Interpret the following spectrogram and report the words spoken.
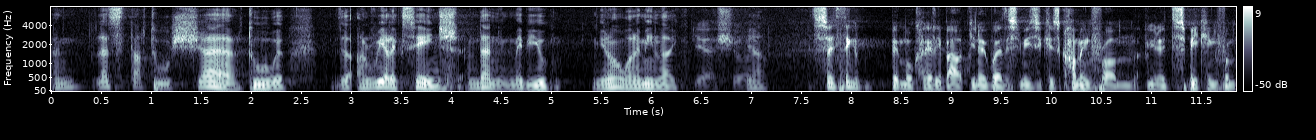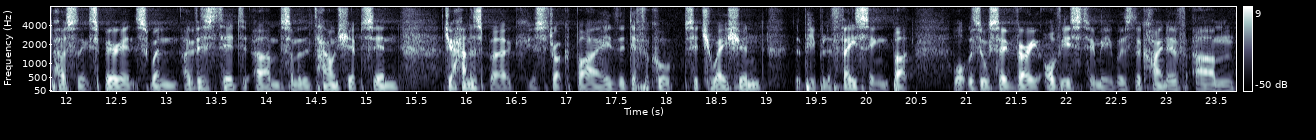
and let's start to share to uh, the, a real exchange and then maybe you you know what i mean like Yeah, sure. yeah So think a bit more clearly about you know where this music is coming from. You know, speaking from personal experience, when I visited um, some of the townships in Johannesburg, you're struck by the difficult situation that people are facing. But what was also very obvious to me was the kind of um,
